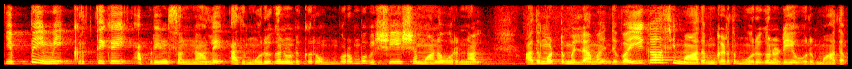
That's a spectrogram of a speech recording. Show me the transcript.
எப்பயுமே கிருத்திகை அப்படின்னு சொன்னாலே அது முருகனுக்கு ரொம்ப ரொம்ப விசேஷமான ஒரு நாள். அது மட்டும் இல்லாமல் இந்த வைகாசி மாதம்ங்கிறது முருகனுடைய ஒரு மாதம்.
